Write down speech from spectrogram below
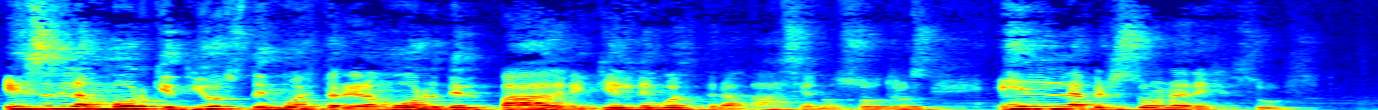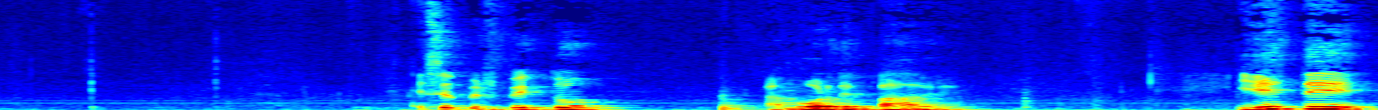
Ese es el amor que Dios demuestra, el amor del Padre que Él demuestra hacia nosotros en la persona de Jesús. Es el perfecto amor del Padre. Y este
